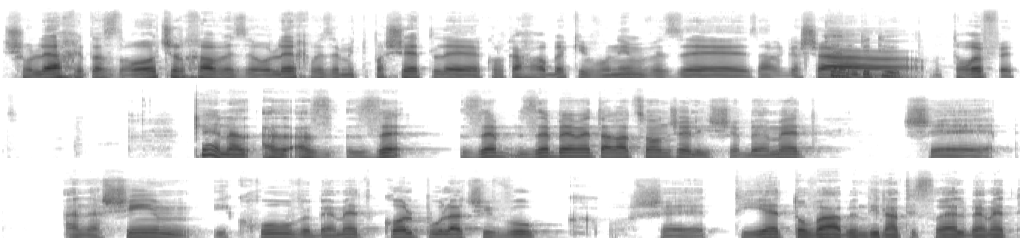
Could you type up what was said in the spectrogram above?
שולח את הזרועות שלך וזה הולך וזה מתפשט לכל כך הרבה כיוונים, וזה הרגשה כן, מטורפת. כן, אז, אז, אז זה, זה, זה באמת הרצון שלי, שבאמת, שאנשים ייקחו ובאמת כל פעולת שיווק שתהיה טובה במדינת ישראל, באמת,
